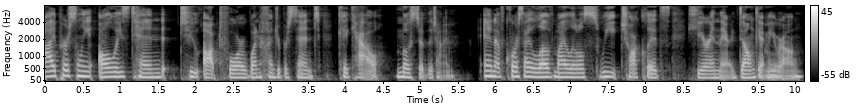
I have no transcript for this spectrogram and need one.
I personally always tend to opt for 100% cacao most of the time. And of course, I love my little sweet chocolates here and there. Don't get me wrong.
